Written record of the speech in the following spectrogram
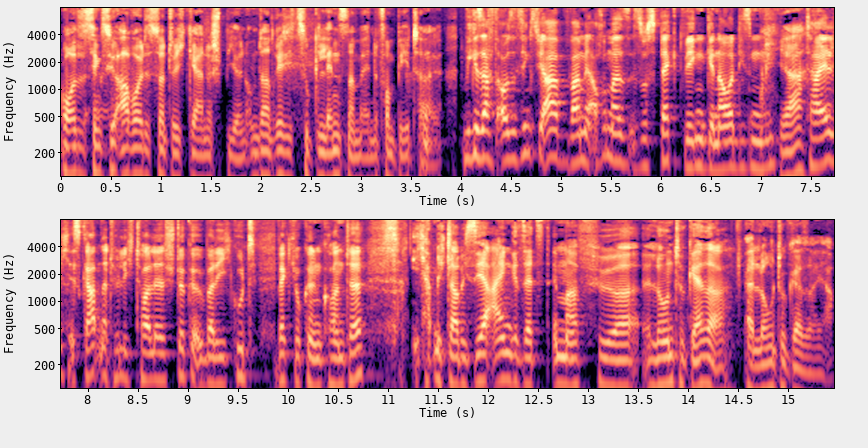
All the Things You Are wolltest du natürlich gerne spielen, um dann richtig zu glänzen am Ende vom B-Teil. Wie gesagt, All the Things You Are war mir auch immer suspekt wegen genau diesem ja? Teil. Es gab natürlich tolle Stücke, über die ich gut wegjuckeln konnte. Ich habe mich, glaube ich, sehr eingesetzt immer für Alone Together. Alone Together, ja.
